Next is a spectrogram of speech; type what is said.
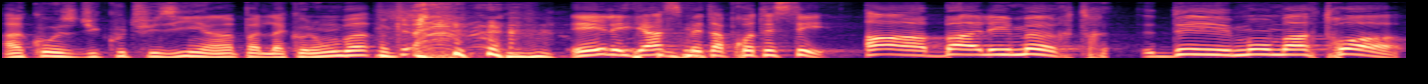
à cause du coup de fusil, hein, pas de la colombe. et les gars se mettent à protester. Ah bah les meurtres des Montmartre 3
